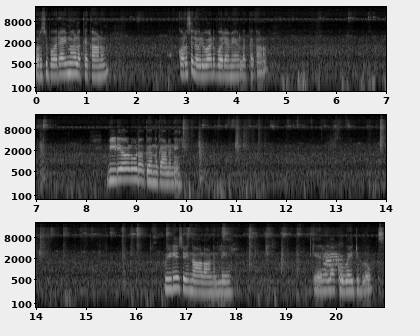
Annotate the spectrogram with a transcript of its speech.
കുറച്ച് പോരായ്മകളൊക്കെ കാണും. കുറച്ചല്ല ഒരുപാട് പോരായ്മകളൊക്കെ കാണും. വീഡിയോകളൂടെ ഒക്കെ ഒന്ന് കാണണേ. വീഡിയോ ചെയ്യുന്ന ആളാണല്ലേ? കേരള കുവൈറ്റ് ബ്ലോഗ്സ്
